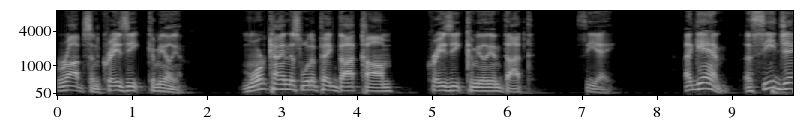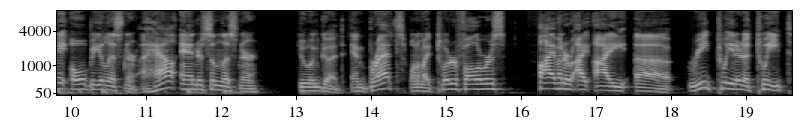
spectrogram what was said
Robson, Crazy Chameleon. Morekindnesswinnipeg.com, crazychameleon.ca. Again, a CJOB listener, a Hal Anderson listener, doing good. And Brett, one of my Twitter followers, 500. I, I uh, retweeted a tweet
